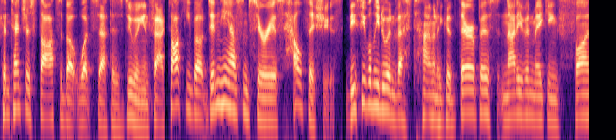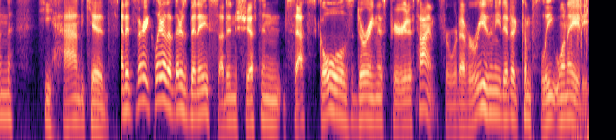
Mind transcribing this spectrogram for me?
contentious thoughts about what Seth is doing. In fact, talking about didn't he have some serious health issues? These people need to invest time in a good therapist, not even making fun he had kids. And it's very clear that there's been a sudden shift in Seth's goals during this period of time. For whatever reason, he did a complete 180.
